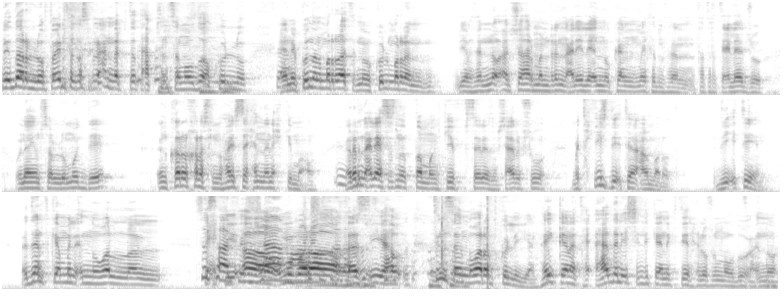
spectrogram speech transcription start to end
نقدر له. فأنت غصب عنك تتعب تنسى الموضوع كله. يعني كنا المرات إنه كل مرة يعني مثلا نقعد شهر ما نرن عليه لأنه كان ماخذ مثلا فترة علاجه ونايم صار له مدة نقرر خلص إنه هاي صح بدنا نحكي معه. رن عليه أساس نطمن كيف صار مش عارف شو. ما تحكيش دقيقتين على المرض. دقيقتين. بعدين تكمل إنه والله ال- شو صار في آه الجامعة، شو مباراة صار؟ فاز فيها تنسى المرض كليا. هي كانت هذا الشيء اللي كان كثير حلو في الموضوع إنه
